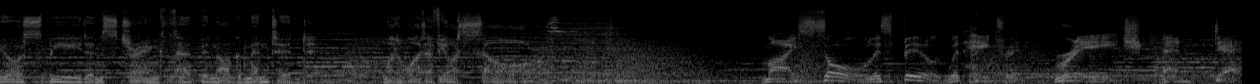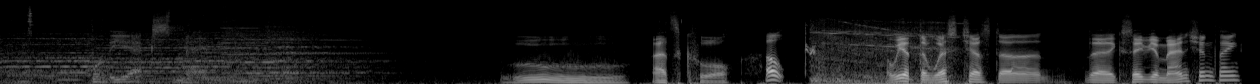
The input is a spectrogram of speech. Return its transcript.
Your speed and strength have been augmented. But what of your soul? My soul is filled with hatred, rage, and death for the X-Men. Ooh, that's cool. Oh, are we at the Westchester, the Xavier Mansion thing?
